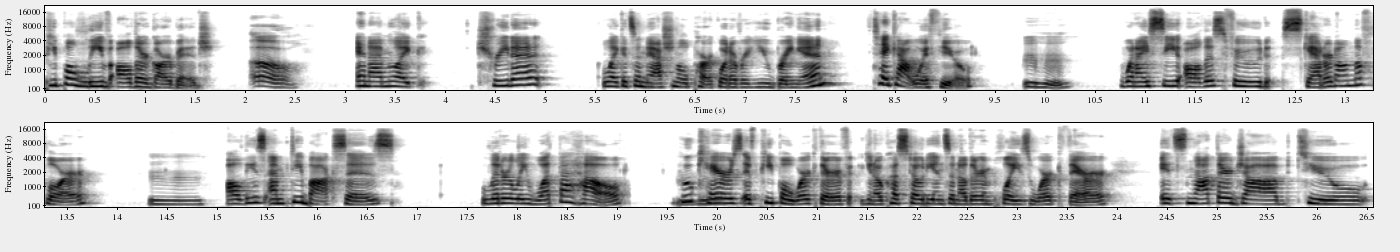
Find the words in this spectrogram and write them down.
people leave all their garbage, Oh, and I'm like, treat it like it's a national park. Whatever you bring in, take out with you. mm-hmm. when I see all this food scattered on the floor, all these empty boxes, literally, what the hell? Who cares if people work there, if, you know, custodians and other employees work there? It's not their job to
